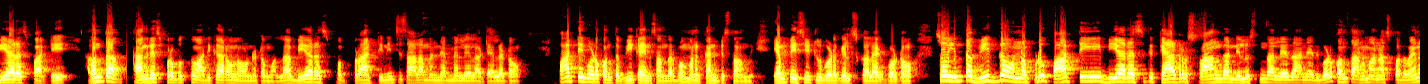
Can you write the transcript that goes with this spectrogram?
బీఆర్ఎస్ పార్టీ కొంత కాంగ్రెస్ ప్రభుత్వం అధికారంలో ఉండటం వల్ల బీఆర్ఎస్ పార్టీ నుంచి చాలా మంది ఎమ్మెల్యేలు అటు వెళ్ళటం పార్టీ కూడా కొంత వీక్ అయిన సందర్భం మనకు కనిపిస్తా ఉంది. ఎంపీ సీట్లు కూడా గెలుచుకోలేకపోవడం సో ఇంత వీక్గా ఉన్నప్పుడు పార్టీ బీఆర్ఎస్కి క్యాడర్ స్ట్రాంగ్గా నిలుస్తుందా లేదా అనేది కూడా కొంత అనుమానాస్పదమైన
